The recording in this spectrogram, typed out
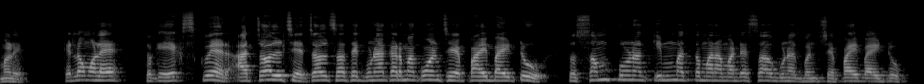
મળે. કેટલો મળે? તો કે એક્સ સ્ક્વેર આ ચલ છે. ચલ સાથે ગુણાકારમાં કોણ છે? પાઈ બાય ટુ તો સંપૂર્ણ કિંમત તમારા માટે સહગુણક બનશે. પાઈ બાય ટુ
